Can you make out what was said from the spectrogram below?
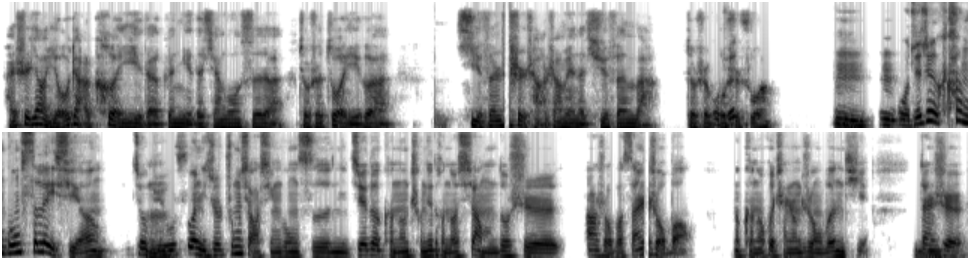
还是要有点刻意的跟你的前公司的，就是做一个细分市场上面的区分吧。就是不是说，嗯嗯，我觉得这个看公司类型，就比如说你是中小型公司，你接的可能承接的很多项目都是。二手包、三手包，那可能会产生这种问题。但是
